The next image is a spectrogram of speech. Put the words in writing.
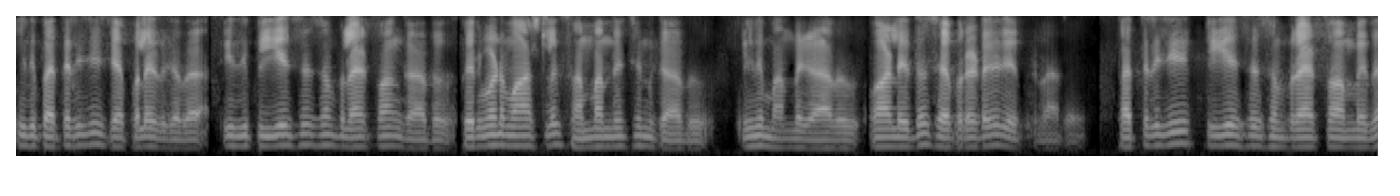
ఇది పత్రిజీ చెప్పలేదు కదా. ఇది పిఎస్ఎస్ఎం ప్లాట్ఫామ్ కాదు. పిరమిడ్ మాస్టర్లకు సంబంధించింది కాదు. ఇది మంది కాదు. వాళ్ళు ఏదో సెపరేట్గా చెప్పినారు. పత్రిజీ పిఎస్ఎస్ఎం ప్లాట్ఫామ్ మీద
